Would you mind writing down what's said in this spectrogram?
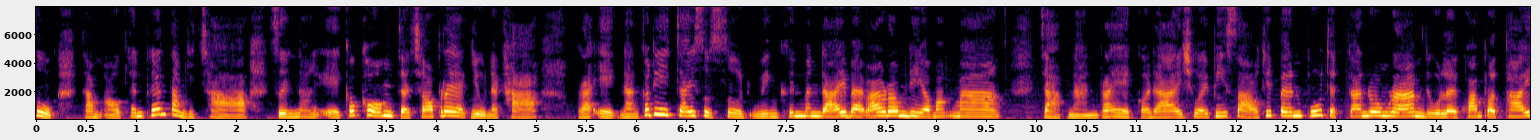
สุขทำเอาเพื่อนๆตามอิจฉา ซึ่งนางเอกก็คงจะชอบพระเอกอยู่นะคะ ระเอกนั้นก็ดีใจสุดๆ วิ่งขึ้นบันไดแบบอารมณ์เดียวมากๆ จากนั้นพระเอกก็ได้ช่วยพี่สาวที่เป็นผู้จัดการโรงแรมดูแลความปลอดภัย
